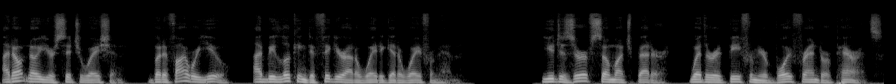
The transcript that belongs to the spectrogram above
I don't know your situation, but if I were you, I'd be looking to figure out a way to get away from him. You deserve so much better, whether it be from your boyfriend or parents.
